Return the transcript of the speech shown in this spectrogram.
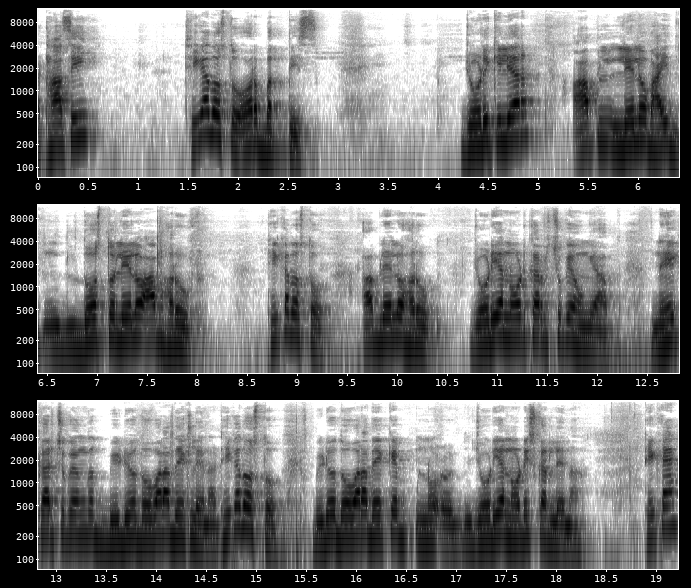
अट्ठासी ठीक है दोस्तों और बत्तीस। जोड़ी क्लियर आप ले लो भाई दोस्तों ले लो आप हरूफ। ठीक है दोस्तों अब ले लो हरूफ। जोड़ियाँ नोट कर चुके होंगे आप। नहीं कर चुके होंगे तो वीडियो दोबारा देख लेना ठीक है दोस्तों? वीडियो दोबारा देख के नो, जोड़ियाँ नोटिस कर लेना। ठीक है?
